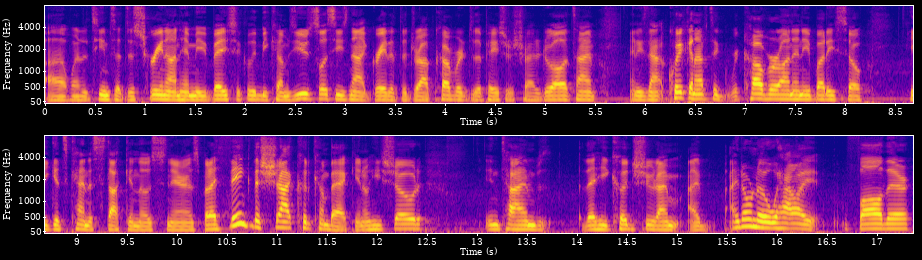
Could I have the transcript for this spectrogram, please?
uh, when the team sets a screen on him, he basically becomes useless. He's not great at the drop coverage the Pacers try to do all the time, and he's not quick enough to recover on anybody. So he gets kind of stuck in those scenarios. But I think the shot could come back. You know, he showed in times that he could shoot. I'm I I don't know how I fall there,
